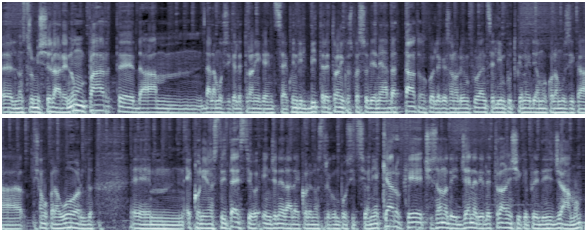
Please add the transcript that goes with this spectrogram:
eh, il nostro miscelare non parte da, mm, dalla musica elettronica in sé, quindi il beat elettronico spesso viene adattato a quelle che sono le influenze e l'input che noi diamo con la musica, diciamo con la world ehm, e con i nostri testi e in generale con le nostre composizioni. È chiaro che ci sono dei generi elettronici che prediligiamo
